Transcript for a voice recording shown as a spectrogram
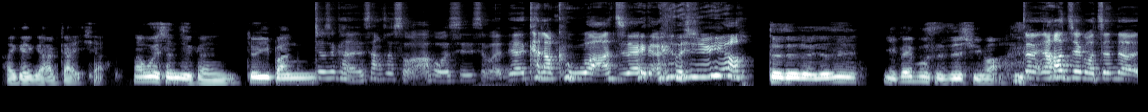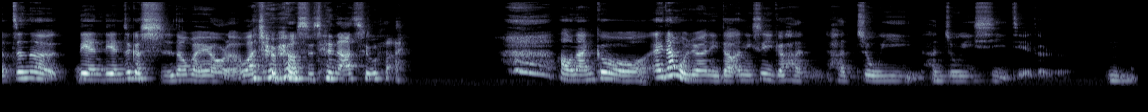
还可以给她盖一下。那卫生纸可能就一般，就是可能上厕所啊，或者是什么，就是看到哭啊之类的，可能需要。对对对，就是以备不时之需嘛。对，然后结果真的真的连连这个时都没有了，完全没有时间拿出来，好难过哦。哎、但我觉得你的你是一个很很注意很注意细节的人，嗯。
